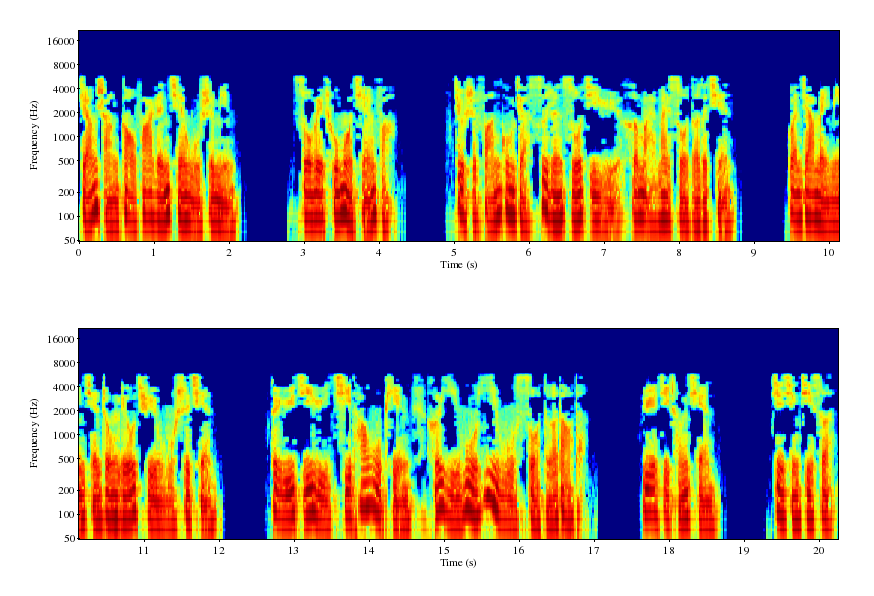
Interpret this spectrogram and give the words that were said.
奖赏告发人钱五十名。所谓除没钱法，就是凡公家私人所给予和买卖所得的钱。官家每民钱中留取五十钱，对于给予其他物品和以物易物所得到的，约计成钱进行计算。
